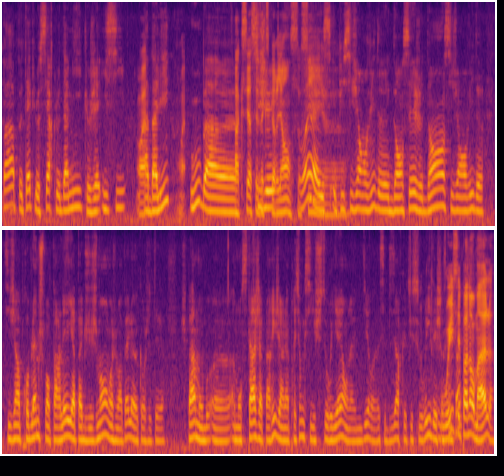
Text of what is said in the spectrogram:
pas peut-être le cercle d'amis que j'ai ici Ouais. à Bali, Ouais. ou bah, euh, Accès à ces si expériences aussi. Ouais, et, euh, et puis si j'ai envie de danser, je danse. Si j'ai envie de, si j'ai un problème, je peux en parler. Il n'y a pas de jugement. Moi, je me rappelle euh, quand j'étais, je sais pas, à mon, euh, à mon stage à Paris, j'ai l'impression que si je souriais, on allait me dire euh, c'est bizarre que tu souris, des choses oui, comme ça. c'est pas normal.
